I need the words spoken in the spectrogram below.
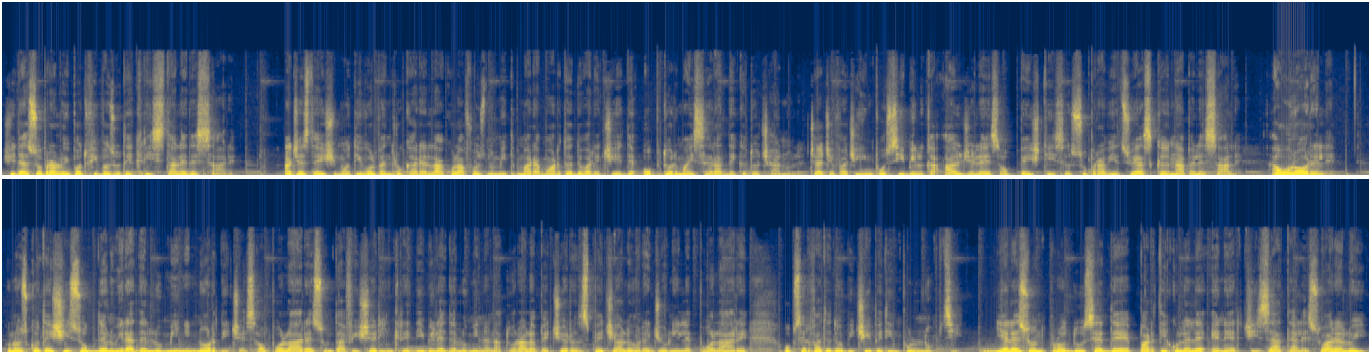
și deasupra lui pot fi văzute cristale de sare. Acesta e și motivul pentru care lacul a fost numit Marea Moartă, deoarece e de 8 ori mai sărat decât oceanul, ceea ce face imposibil ca algele sau peștii să supraviețuiască în apele sale. Aurorele Cunoscute și sub denumirea de lumini nordice sau polare, sunt afișări incredibile de lumină naturală pe cer, în special în regiunile polare, observate de obicei pe timpul nopții. Ele sunt produse de particulele energizate ale Soarelui,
